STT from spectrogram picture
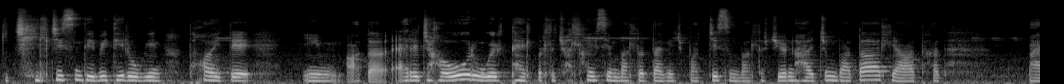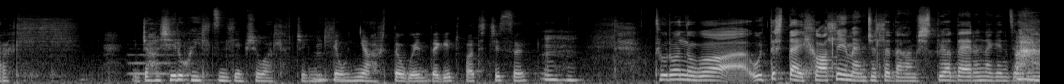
гэж хэлж исэн. Тэгээ би тэр үгийн тухайн үедээ ийм одоо арай жоохон өөр үгээр тайлбарлаж болох юм болоо да гэж бодож исэн боловч ер нь хожим бодоол яваад хахад бараг жоохон ширүүхэн хэлсэн л юм шиг боловч нэлээ үнний ортой үг энэ да гэж бодож исэн. Аа түрүү нөгөө өдөртөө их олон юм амжуулаад байгаа юм шүү дээ. Би одоо Аринагийн зарим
